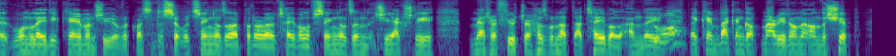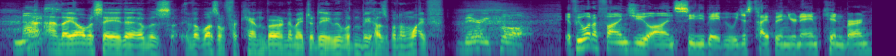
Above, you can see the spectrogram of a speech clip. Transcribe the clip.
uh, one lady came and she requested to sit with singles, and I put her at a table of singles, and she actually met her future husband at that table, and they, cool. they came back and got married on on the ship. Nice. and they always say that it was if it wasn't for Ken Byrne, the maitre d', we wouldn't be husband and wife. Very cool. If we want to find you on CD Baby, we just type in your name, Ken Byrne.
